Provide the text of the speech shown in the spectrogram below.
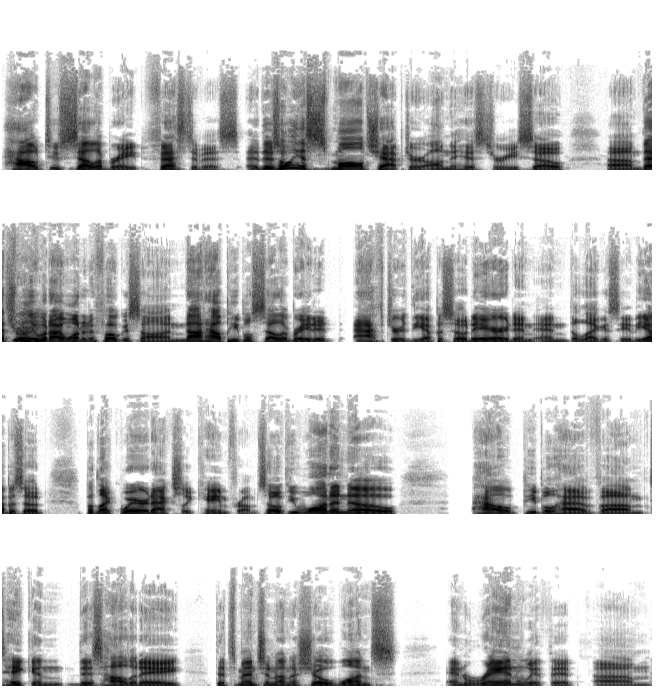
how to celebrate Festivus. Uh, there's only a small chapter on the history, so um, that's really Hmm. what I wanted to focus on. Not how people celebrate it after the episode aired and and the legacy of the episode, but like where it actually came from. So if you want to know how people have um, taken this holiday that's mentioned on a show once and ran with it, um,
